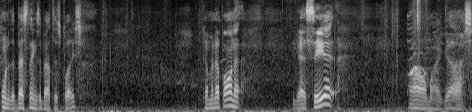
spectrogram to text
one of the best things about this place. Coming up on it. You guys see it? Oh my gosh.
